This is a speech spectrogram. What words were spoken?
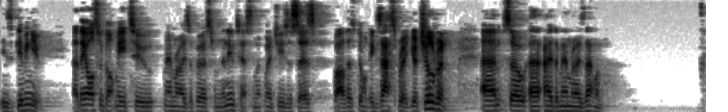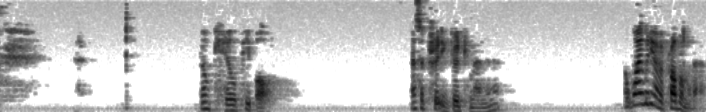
is giving you. Uh, they also got me to memorize a verse from the New Testament where Jesus says, Fathers, don't exasperate your children. Um, so uh, I had to memorize that one. Don't kill people. That's a pretty good command, isn't it? But why would you have a problem with that?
